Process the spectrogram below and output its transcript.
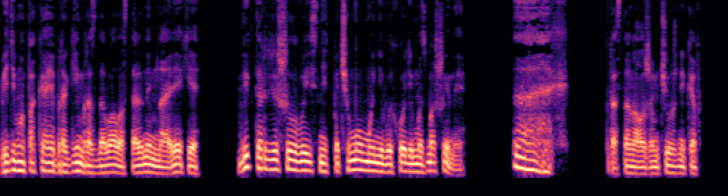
Видимо, пока Ибрагим раздавал остальным на орехи, Виктор решил выяснить, почему мы не выходим из машины. «Ах!» — простонал Жемчужников,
